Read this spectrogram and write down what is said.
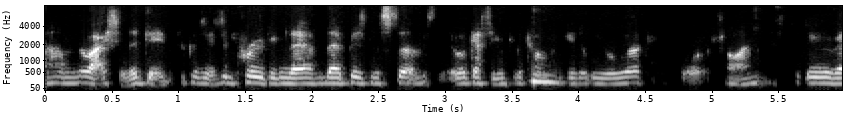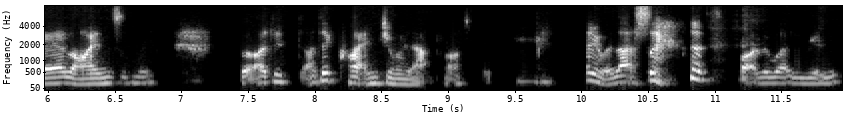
Um, no, actually, they did because it's improving their their business service that they were getting for the company mm. that we were working for at the time to do with airlines. And but I did I did quite enjoy that part of it. Anyway, that's by the way, really.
